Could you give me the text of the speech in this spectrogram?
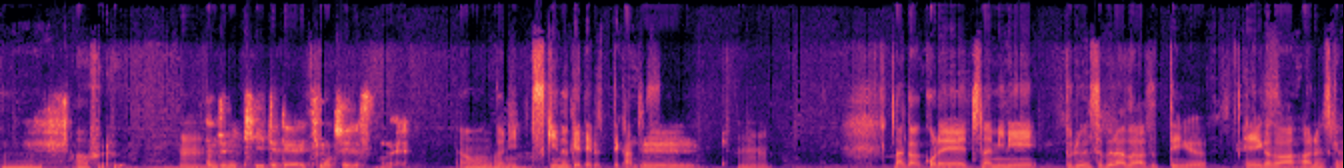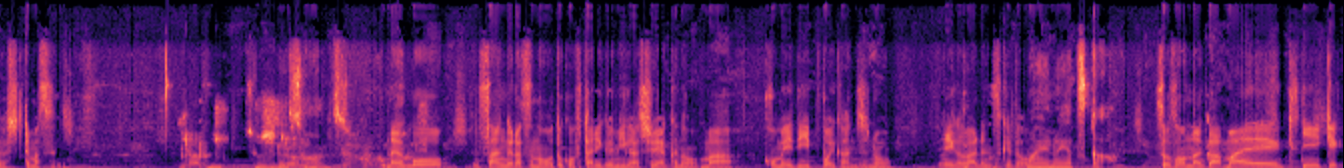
うん。パワフル。うん。単純に聴いてて気持ちいいですもんね。本当に。突き抜けてるって感じうです。ん。うん、なんかこれちなみに「ブルース・ブラザーズ」っていう映画があるんですけど知ってます？なんかこうサングラスの男2人組が主役のまあコメディっぽい感じの映画があるんですけど。前のやつか。そうそうなんか前にけ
